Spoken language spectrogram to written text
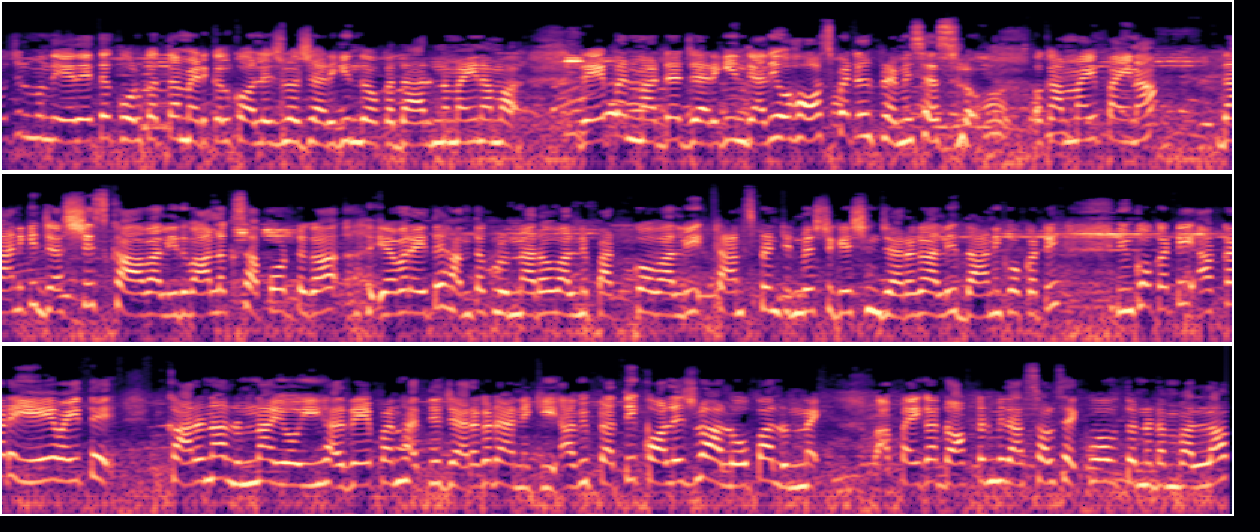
రోజుల ముందు ఏదైతే కోల్కతా మెడికల్ కాలేజ్లో జరిగిందో ఒక దారుణమైన మ- రేప్ అండ్ మర్డర్ జరిగింది. అది హాస్పిటల్ ప్రెమిసెస్లో. ఒక అమ్మాయి పైన దానికి జస్టిస్ కావాలి. ఇది వాళ్ళకి సపోర్ట్గా ఎవరైతే హంతకులు ఉన్నారో వాళ్ళని పట్టుకోవాలి. ట్రాన్స్పరెంట్ ఇన్వెస్టిగేషన్ జరగాలి. దానికి ఒకటి ఇంకొకటి అక్కడ ఏవైతే కారణాలు ఉన్నాయో ఈ రేప్ అండ్ హత్య జరగడానికి అవి ప్రతి కాలేజ్లో ఆ లోపాలు ఉన్నాయి పైగా డాక్టర్ మీద అసలు ఎక్కువ అవుతుండడం వల్ల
